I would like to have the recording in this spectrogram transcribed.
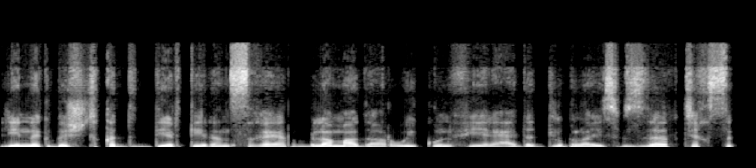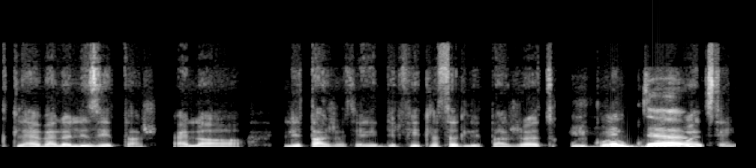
لأنك باش تقد دير terrain صغير بلا مدار ويكون فيه العدد البلايص بزاف تيخصك تلعب على les étages على ليطاجات يعني دير فيه ثلاثة ليطاجات ويكونوا كبار واسعين.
